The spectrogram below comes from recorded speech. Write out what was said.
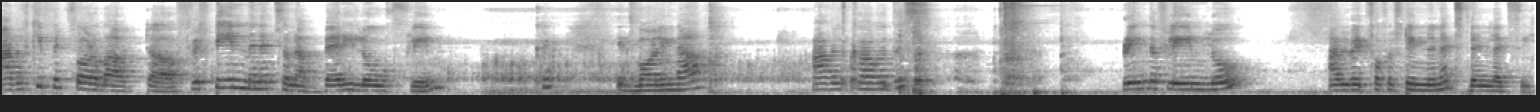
I will keep it for about uh, 15 minutes on a very low flame okay. It's boiling now. I will cover this. Bring the flame low. I will wait for 15 minutes then let's see.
